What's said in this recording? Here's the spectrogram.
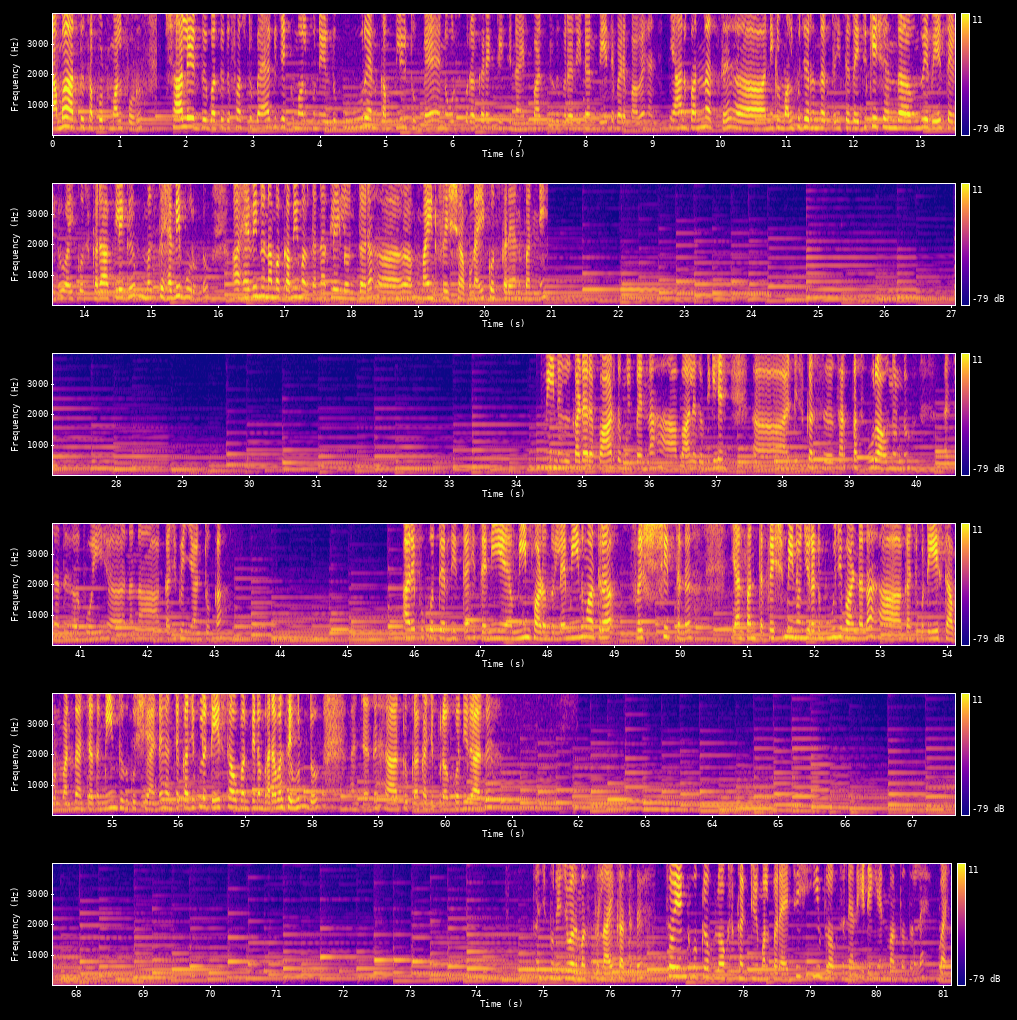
ನಮ ಅತ್ತು ಸಪೋರ್ಟ್ ಮಲ್ಪೊಡು. ಶಾಲೆಡ್ದು ಬತ್ತದು ಫಸ್ಟ್ ಬ್ಯಾಗ್ ಚೆಕ್ ಮಲ್ಪುನೇರ್ದು ಪೂರ ಆ್ಯಂಡ್ ಕಂಪ್ಲೀಟ್ ತುಪ್ಪೆ ನೋಟ್ಸ್ ಪೂರ ಕರೆಕ್ಟ್ ಇಜ್ಜಿನ ಏನು ಪರ್ತದು ಪೂರ ರಿಟರ್ನ್ ಬೇತೆ ಬರಪಾವೆ ಯಾನ್ ಬನ್ನತ್ ನಿಕಲ್ ಮಲ್ಪುಜರಂದತ್ ಇತ್ತದ ದ ಒಂದುವೆ ಬೇತೆಂಡು, ಐಕೋಸ್ಕರ ಅಕ್ಲೆಗ್ ಮಸ್ತ್ ಹೆವಿ ಬೂರುಂಡು. ಆ ಹೆವಿನ ನಮ್ಮ ಕಮ್ಮಿ ಮಲ್ತಂಡ ಅಕ್ಲೆಗ್ಲ ಒಂಥರ ಮೈಂಡ್ ಫ್ರೆಶ್ ಆಪುಂಡು. ಐಕೋಸ್ಕರ ಅನ್ ಬನ್ನಿ. ಮೀನು ಕಡರ ಪಾಡ್ದು ಮುಲ್ಪೆನ್ನ ಬಾಲೆದೊಟ್ಟಿಗೆ ಡಿಸ್ಕಸ್ ಸರ್ಕಸ್ ಪೂರ ಅವನುಂಡು ಅಂಚದ ಪೋಯಿ ಆ, ನನ್ನ ಕಜಿಪಿಂಜ ಅಣ್ತುಕ ಅರೆಪು ಕೊದ್ದೆರ್ದಿತ್ತೆ ಇತ್ತೆ ನೀ ಮೀನು ಪಾಡೊಂದುಲ್ಲೆ ಮೀನು ಮಾತ್ರ ಫ್ರೆಶ್ ಇತ್ತಂಡು. ಯಾನ್ ಪಂತೆ ಫ್ರೆಶ್ ಮೀನು ಒಂಜಿ ರೆಡ್ ಮೂಜಿ ಪಾಂಡಲ ಕಜಿಪು ಟೇಸ್ಟ್ ಆಪುಂಡು ಪಂಡ ಅಂಚಾದ ಮೀನು ತುದು ಖುಷಿ ಆಂಡ್, ಅಂಚ ಕಜಿಪುಲ ಟೇಸ್ಟ್ ಆವು ಪನ್ಪಿನ ಭರವಸೆ ಉಂಡು. ಅಂಚಾದ ತುಕ್ಕ ಕಜಿಪುರ ಕೊದಿದಾದ. ನಿಜವಾದ ಮಸ್ತ್ ಲೈಕ್ ಆತದೆ ಸೊ ಹೆಂಗ್ ಬುಕ್ ಬ್ಲಾಗ್ಸ್ ಕಂಟಿನ್ಯೂ ಮಲ್ಪರೆ ಆಯ್ಚಿ ಈ ಬ್ಲಾಗ್ಸ್ ನಾನು ಇಡೀ ಏನ್ ಮಲ್ತೊಂದುಲ್ಲೆ ಬಾಯ್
